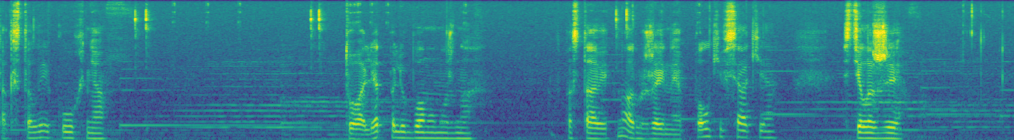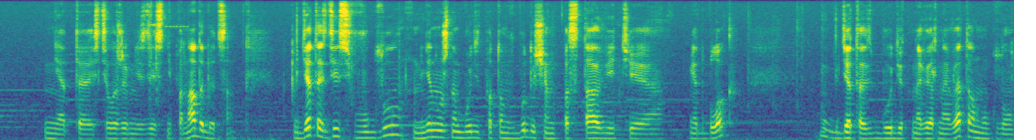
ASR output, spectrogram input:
Так, столы, кухня. Туалет по-любому можно поставить. Ну, оружейные полки всякие. Стеллажи. Нет, э, стеллажи мне здесь не понадобятся. Где-то здесь в углу мне нужно будет потом в будущем поставить э, медблок. Где-то будет, наверное, в этом углу.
